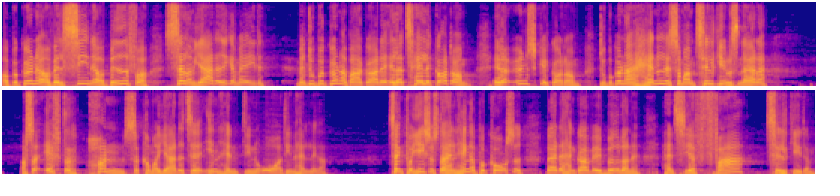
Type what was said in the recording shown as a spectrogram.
Og begynde at velsigne og bede for, selvom hjertet ikke er med i det. Men du begynder bare at gøre det, eller tale godt om, eller ønske godt om. Du begynder at handle, som om tilgivelsen er der, og så efterhånden, så kommer hjertet til at indhente dine ord og dine handlinger. Tænk på Jesus, da han hænger på korset. Hvad er det, han gør ved bødlerne? Han siger, far, tilgiv dem,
